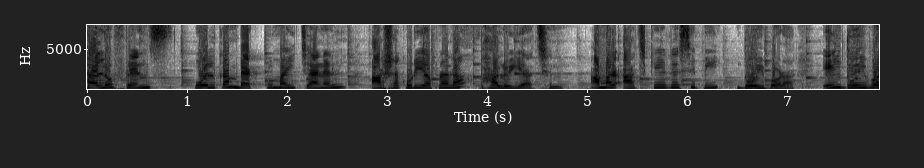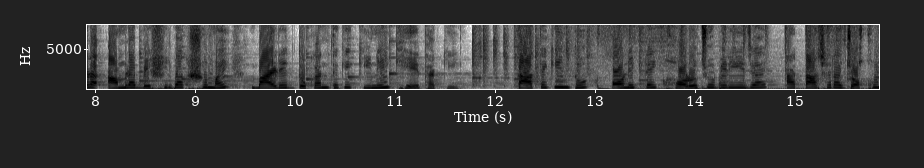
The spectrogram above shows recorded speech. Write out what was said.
Hello friends, welcome back to my channel. আশা করি আপনারা ভালোই আছেন। আমার আজকের রেসিপি দই বড়া। এই দই বড়া আমরা বেশিরভাগ সময় বাইরের দোকান থেকে কিনেই খেয়ে থাকি। তাতে কিন্তু অনেকটাই খরচও বেরিয়ে যায়, আর তাছাড়া যখন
